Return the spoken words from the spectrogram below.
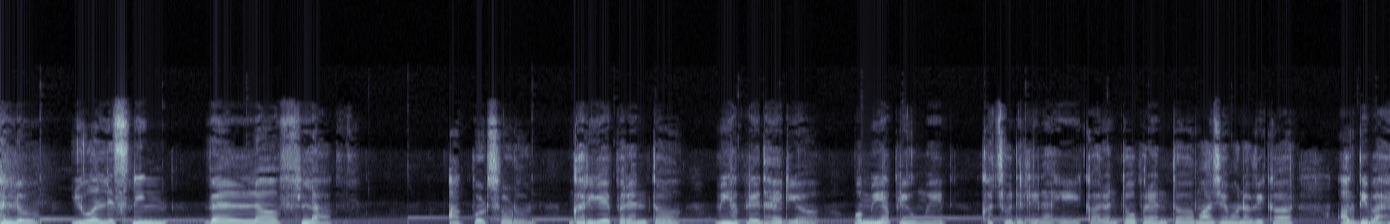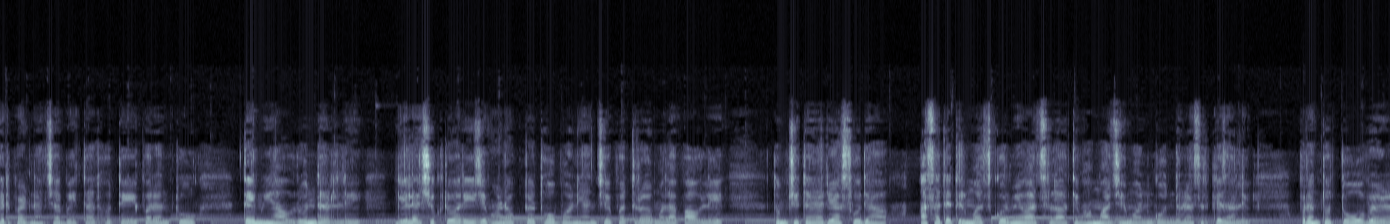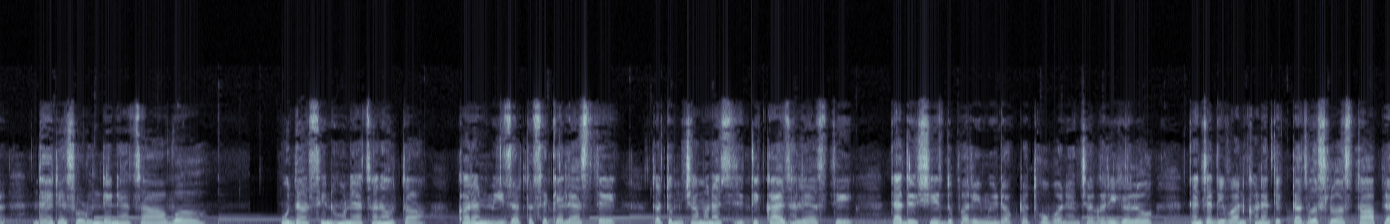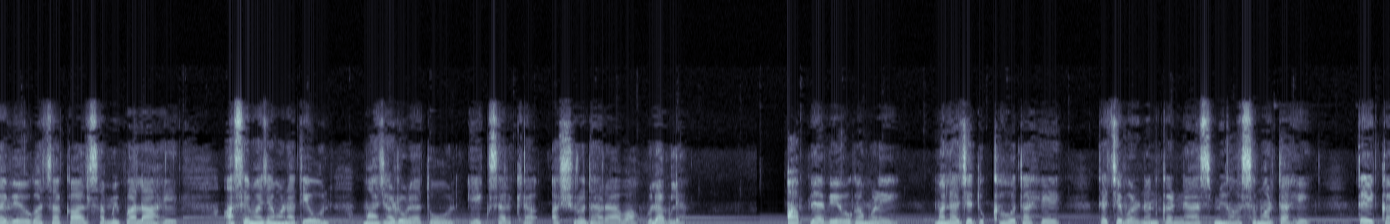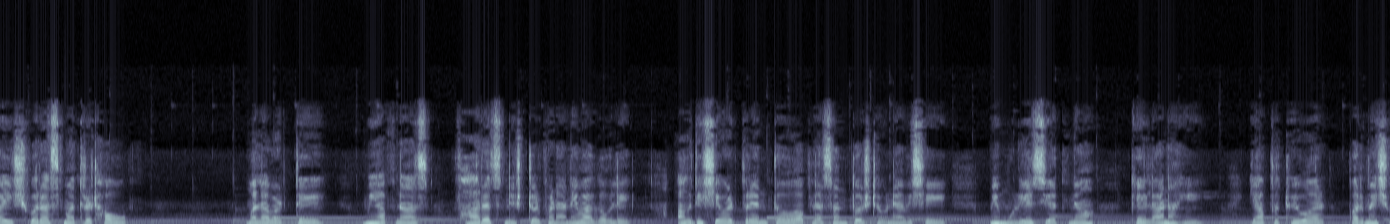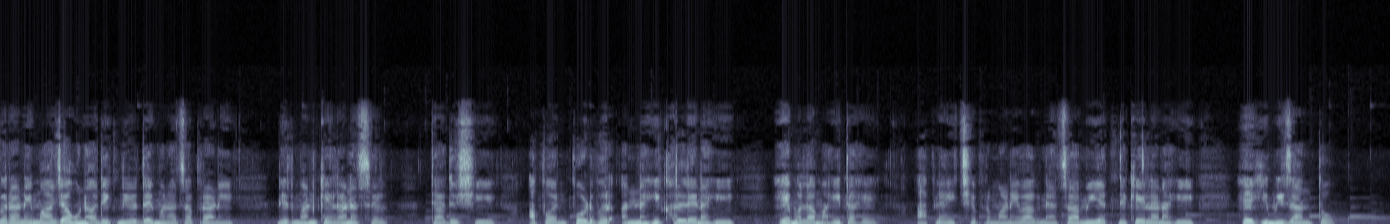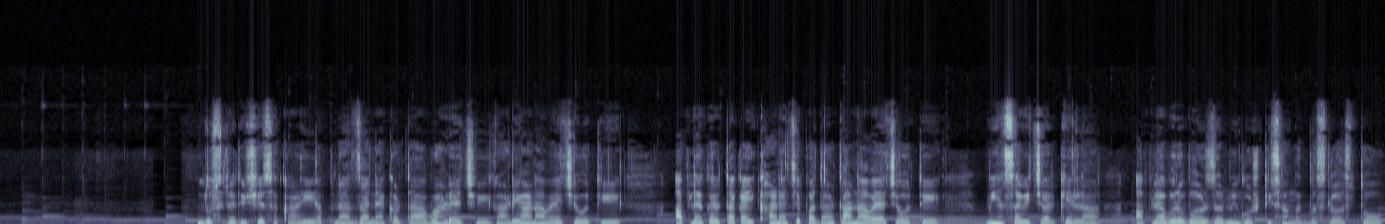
Hello you are listening well of love आगबोट सोडून घरी येईपर्यंत मी आपले धैर्य व मी आपली उमेद खचू दिली नाही कारण तोपर्यंत माझे मनोविकार अगदी बाहेर पडण्याच्या बेतात होते परंतु ते मी आवरून धरले. गेल्या शुक्रवारी जेव्हा डॉक्टर थोबन यांचे पत्र मला पावले तुमची तयारी असू द्या असा त्यातील मजकूर मी वाचला तेव्हा माझे मन गोंधळण्यासारखे झाले. परंतु तो वेळ धैर्य सोडून देण्याचा व उदासीन होण्याचा नव्हता. कारण मी जर तसे केले असते तर तुमच्या मनाची स्थिती काय झाली असती? त्या दिवशी दुपारी मी डॉक्टर थोबन यांच्या घरी गेलो. त्यांच्या दिवाणखान्यात एकटाच बसलो असता आपल्या वियोगाचा काल समीप आला आहे असे माझ्या मनात येऊन माझ्या डोळ्यातून एकसारख्या अश्रुधारा वाहू लागल्या. आपल्या वियोगामुळे मला जे दुःख होत आहे त्याचे वर्णन करण्यास मी असमर्थ आहे. ते एका ईश्वरास मात्र ठाऊक. मला वाटते मी आपणास फारच निष्ठुरपणाने वागवले. अगदी शेवटपर्यंत आपला संतोष ठेवण्याविषयी मी मुळीच यत्न केला नाही. या पृथ्वीवर परमेश्वराने माझ्याहून अधिक निर्दय मनाचा प्राणी निर्माण केला नसेल त्या दिवशी आपण पोटभर अन्नही खाल्ले नाही हे मला माहीत आहे. आपल्या इच्छेप्रमाणे वागण्याचा मी यत्न केला नाही हेही मी जाणतो. दुसऱ्या दिवशी सकाळी आपणास जाण्याकरता भाड्याची गाडी आणावयाची होती. आपल्याकरता काही खाण्याचे पदार्थ आणावयाचे होते. मी असा विचार केला आपल्याबरोबर जर मी गोष्टी सांगत बसलो असतो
